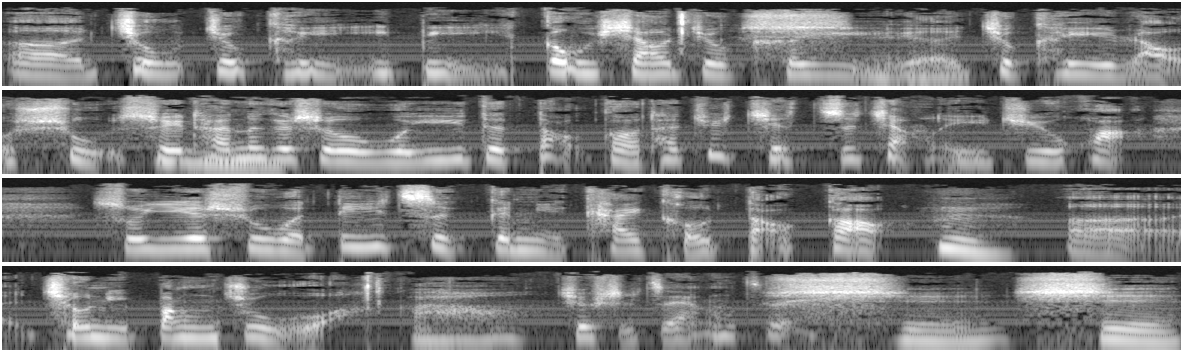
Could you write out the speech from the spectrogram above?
呃，就就可以一笔勾销，就可以呃就可以饶恕。所以他那个时候唯一的祷告，他就只只讲了一句话。说耶稣，我第一次跟你开口祷告，嗯，呃，求你帮助我啊，哦、就是这样子。是是，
